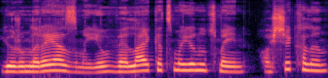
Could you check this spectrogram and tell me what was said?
Yorumlara yazmayı ve like atmayı unutmayın. Hoşçakalın.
